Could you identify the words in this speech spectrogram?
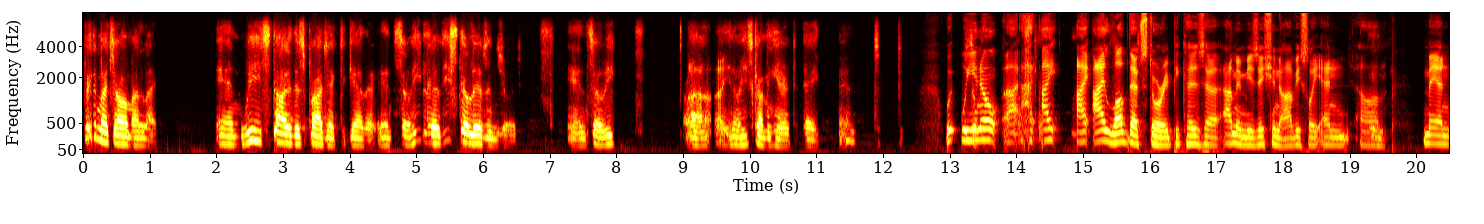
pretty much all my life. And we started this project together. And so he lived he still lives in Georgia. And so he uh, you know, he's coming here today. And well, well so, you know, I, I, I, I love that story because uh, I'm a musician, obviously, and um, mm. man,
